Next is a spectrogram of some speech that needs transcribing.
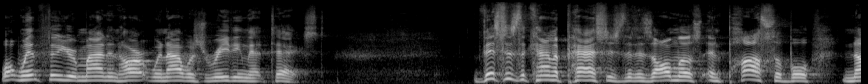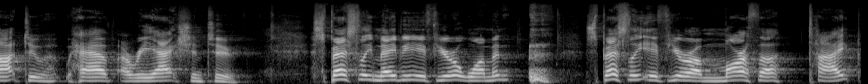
what went through your mind and heart when I was reading that text. This is the kind of passage that is almost impossible not to have a reaction to, especially maybe if you're a woman, especially if you're a Martha type,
